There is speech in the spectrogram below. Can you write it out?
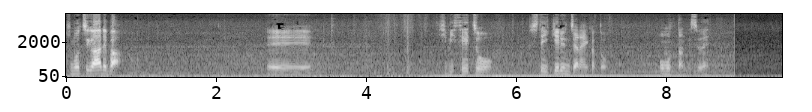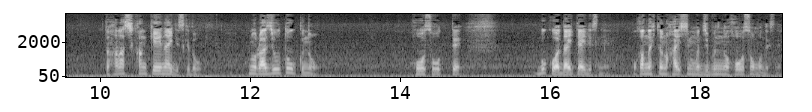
気持ちがあれば、えー、日々成長していけるんじゃないかと思ったんですよね。と話関係ないですけどこのラジオトークの放送って僕は大体ですね他の人の配信も自分の放送もですね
